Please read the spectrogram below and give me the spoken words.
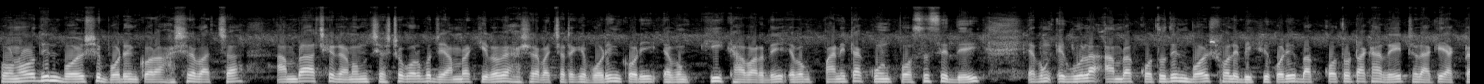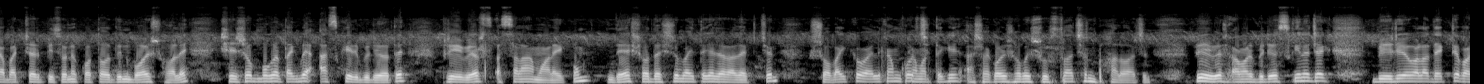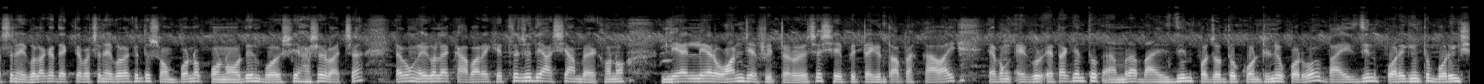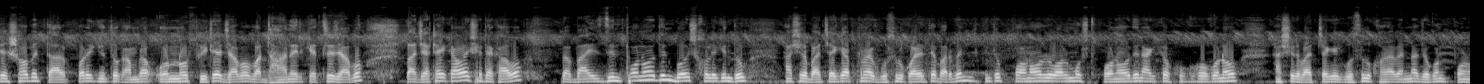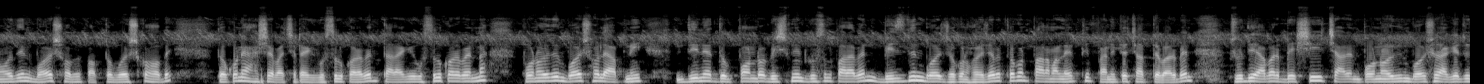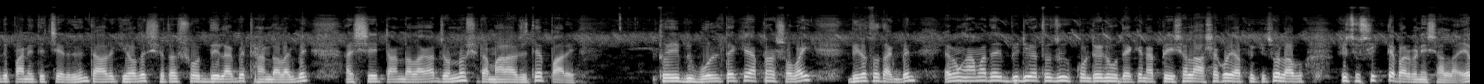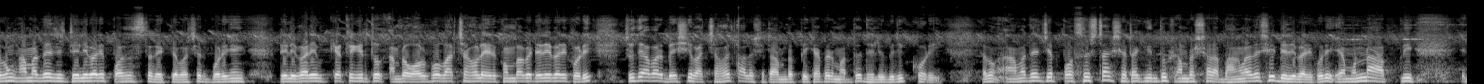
পনেরো দিন বয়সে বোর্ডিং করা হাঁসের বাচ্চা। আমরা আজকে জানানোর চেষ্টা করব যে আমরা কীভাবে হাঁসের বাচ্চাটাকে বোর্ডিং করি এবং কি খাবার দিই এবং পানিটা কোন প্রসেসে দিই এবং এগুলা আমরা কতদিন বয়স হলে বিক্রি করি বা কত টাকা রেট রাখি একটা বাচ্চার পিছনে কতদিন বয়স হলে সেই সম্পর্কে থাকবে আজকের ভিডিওতে। প্রিভিয়ার্স আসসালামু আলাইকুম। দেশ ও দেশের বাড়ি থেকে যারা দেখছেন, সবাইকে ওয়েলকাম করে আমার থেকে আশা করি সবাই সুস্থ আছেন, ভালো আছেন। প্রিভিয়াস আমার ভিডিও স্ক্রিনে যে ভিডিওওয়ালা দেখতে পাচ্ছেন এগুলাকে দেখতে পাচ্ছেন, এগুলো কিন্তু সম্পূর্ণ পনেরো দিন বয়সী হাঁসের বাচ্চা এবং এগুলো খাবারের ক্ষেত্রে যদি আসি আমরা এখনও লেয়ার লেয়ার ওয়ান যে ফিডটা রয়েছে, সেই ফিডটা কিন্তু আমরা খাওয়াই এবং এগুলো এটা কিন্তু আমরা বাইশ দিন পর্যন্ত কন্টিনিউ করব। বাইশ দিন পরে কিন্তু বোরিং শেষ হবে, তারপরে কিন্তু আমরা অন্য ফিটে যাব বা ধানের ক্ষেত্রে যাব বা যেটাই খাওয়াই সেটা খাব। বা বাইশ দিন, পনেরো দিন বয়স হলে কিন্তু হাঁসের বাচ্চাকে আপনারা গোসল করাতে পারবেন। কিন্তু পনেরো অলমোস্ট পনেরো দিন আগে কখনও হাঁসের বাচ্চাকে গোসল করাবেন না। যখন পনেরো দিন বয়স হবে, প্রাপ্তবয়স্ক হবে, তখনই হাঁসের বাচ্চাটাকে গোসল করাবেন। তার আগে গোসল করাবেন না। পনেরো দিন বয়স হলে আপনি দিনে পনেরো, বিশ মিনিট গোসল পারাবেন। বিশ দিন বয়স যখন হয়ে যাবে, তখন পারমানেন্টলি পানিতে ছাড়তে পারবেন। যদি আবার বেশি চারেন পনেরো দিন বয়সের আগে যদি পানিতে ছেড়ে দিন, তাহলে কী হবে? সেটা সর্দি লাগবে, ঠান্ডা লাগবে। আর সেই ঠান্ডা লাগার জন্য সেটা মারা যেতে পারে। তো এই বল থেকে আপনারা সবাই বিরত থাকবেন এবং আমাদের ভিডিওতে যদি কন্টিনিউ দেখেন, আপনি ইনশাল্লাহ আশা করি আপনি কিছু লাভ, কিছু শিখতে পারবেন ইনশাল্লাহ। এবং আমাদের যে ডেলিভারি প্রসেসটা দেখতে পাচ্ছেন বোর্ডিং ডেলিভারির ক্ষেত্রে কিন্তু আমরা অল্প বাচ্চা হলে এরকমভাবে ডেলিভারি করি। যদি আবার বেশি বাচ্চা হয়, তাহলে সেটা আমরা পিক আপের মাধ্যমে ডেলিভারি করি। এবং আমাদের যে প্রসেসটা সেটা কিন্তু আমরা সারা বাংলাদেশেই ডেলিভারি করি। এমন না, আপনি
